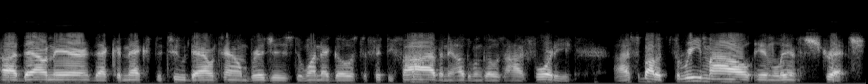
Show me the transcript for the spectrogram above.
uh, down there that connects the two downtown bridges, the one that goes to 55 and the other one goes I-40. Uh, it's about a three mile in length stretch.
